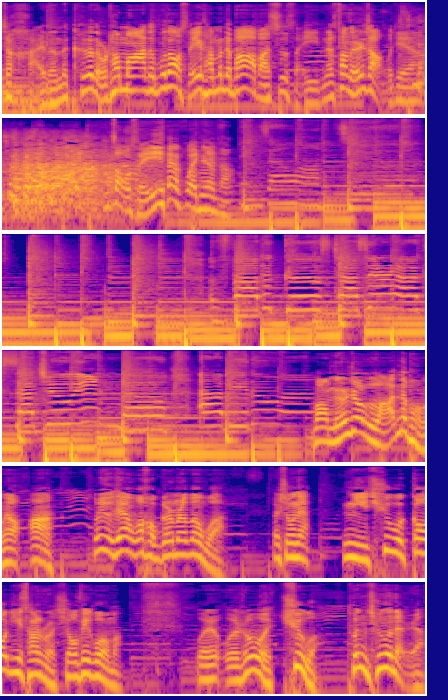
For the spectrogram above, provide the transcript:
这孩子，那蝌蚪他妈都不知道谁他们的爸爸是谁，那上哪儿找去呀？你找谁呀？关键呢？网名叫蓝的朋友啊，说有天我好哥们问我，说兄弟，你去过高级场所消费过吗？我我说我去过。他说你去过哪儿啊？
